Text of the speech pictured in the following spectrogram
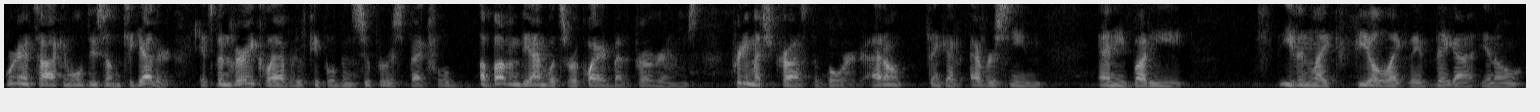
We're going to talk and we'll do something together. It's been very collaborative. People have been super respectful, above and beyond what's required by the programs, pretty much across the board. I don't think I've ever seen anybody even like feel like they, they got, you know,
